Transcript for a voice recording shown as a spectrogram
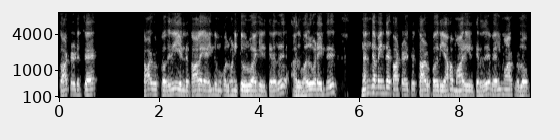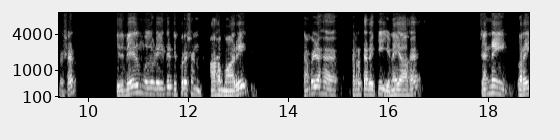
காற்றழுத்த தாழ்வு பகுதி இன்று காலை ஐந்து முப்பது மணிக்கு உருவாகி இருக்கிறது அது வலுவடைந்து நன்கமைந்த காற்றழுத்த தாழ்வு பகுதியாக மாறி இருக்கிறது வெல்மார்க் லோ பிரஷர் இது மேலும் வலுவடைந்து டிப்ரெஷன் ஆக மாறி தமிழக கடற்கரைக்கு இணையாக சென்னை வரை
